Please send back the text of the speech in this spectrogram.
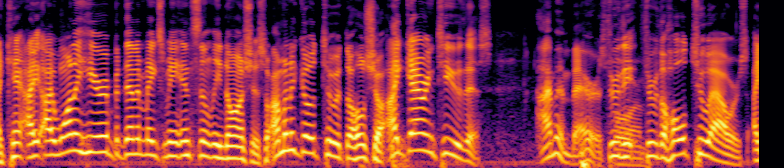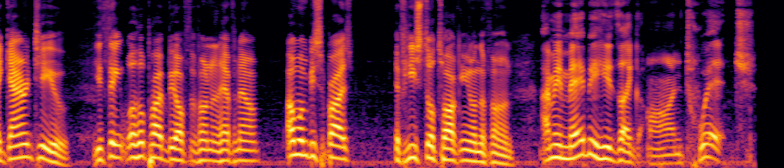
I can't. I, I want to hear it, but then it makes me instantly nauseous. So I'm going to go to it the whole show. I guarantee you this. I'm embarrassed through for the him. through the whole two hours. I guarantee you. You think? Well, he'll probably be off the phone in half an hour. I wouldn't be surprised if he's still talking on the phone. I mean, maybe he's like on Twitch.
